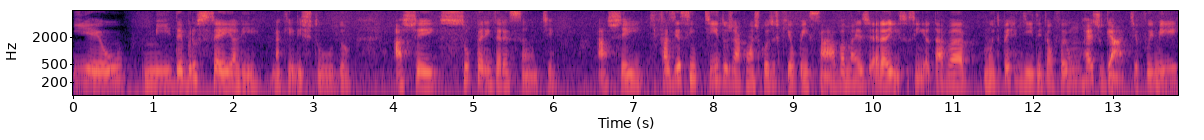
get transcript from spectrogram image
E eu me debrucei ali naquele estudo, achei super interessante. achei que fazia sentido já com as coisas que eu pensava, mas era isso, assim, eu estava muito perdida. Então foi um resgate, eu fui me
